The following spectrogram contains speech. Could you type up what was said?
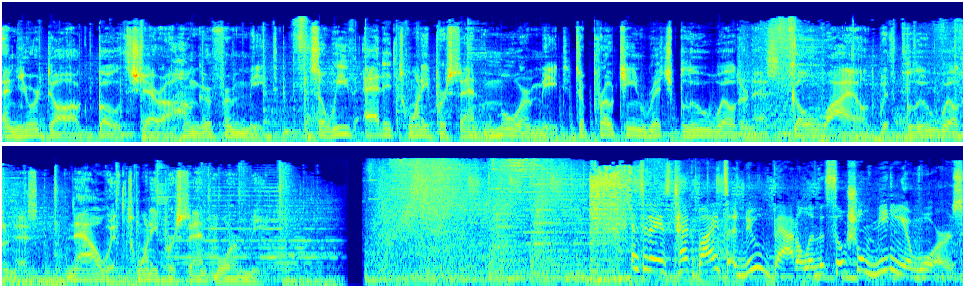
and your dog both share a hunger for meat. So we've added 20% more meat to protein rich Blue Wilderness. Go wild with Blue Wilderness, now with 20% more meat. Tech Bites, a new battle in the social media wars.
